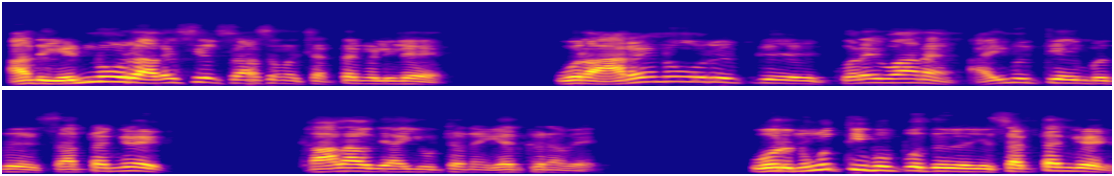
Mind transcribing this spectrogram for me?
அந்த எண்ணூறு அரசியல் சாசன சட்டங்களிலே ஒரு அறுநூறுக்கு குறைவான ஐநூத்தி ஐம்பது சட்டங்கள் காலாவதி ஆகிவிட்டன ஏற்கனவே. ஒரு நூத்தி முப்பது சட்டங்கள்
